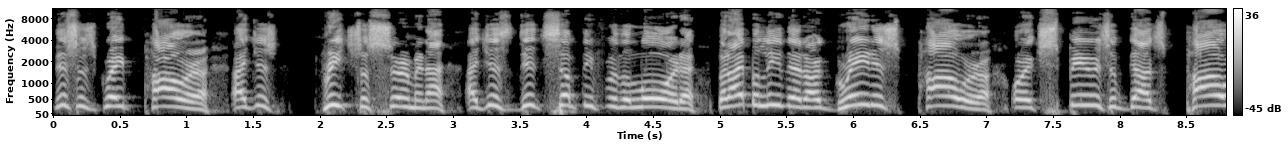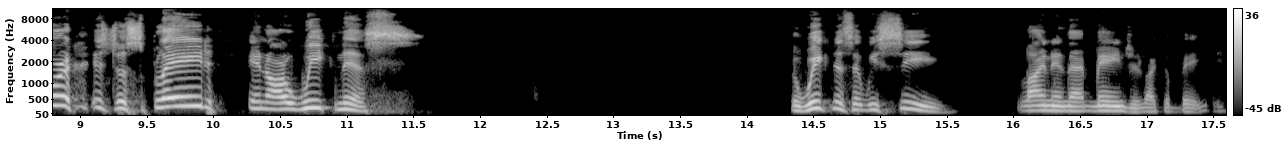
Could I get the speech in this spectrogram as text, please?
this is great power. I just preached a sermon. I, I just did something for the Lord. But I believe that our greatest power or experience of God's power is displayed in our weakness. the weakness that we see lying in that manger like a baby.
